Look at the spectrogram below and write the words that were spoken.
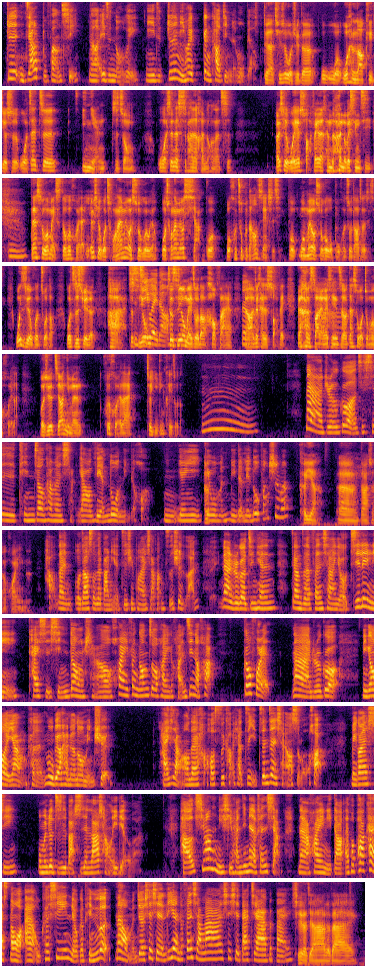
就是你只要不放弃，然后一直努力，你一直就是你会更靠近你的目标。对啊，其实我觉得我我我很 lucky，就是我在这一年之中，我真的失败了很多很多次。而且我也耍废了很多很多个星期，嗯，但是我每次都会回来，而且我从来没有说过我，我从来没有想过我会做不到这件事情，我我没有说过我不会做到这个事情，我一直觉得我会做到，我只是觉得，啊，这次又这次又没做到，好烦呀，啊，然后就开始耍废，然后耍两个星期之后，但是我终会回来，我觉得只要你们会回来，就一定可以做到。嗯，那如果就是听众他们想要联络你的话。你愿意给我们你的联络方式吗？呃、可以啊，嗯、呃，当然是很欢迎的。好，那我到时候再把你的资讯放在下方资讯栏。那如果今天这样子的分享有激励你开始行动，想要换一份工作、换一个环境的话，Go for it。那如果你跟我一样，可能目标还没有那么明确，还想要再好好思考一下自己真正想要什么的话，没关系，我们就只是把时间拉长了一点了嘛。好，希望你喜欢今天的分享。那欢迎你到 Apple Podcast 帮我按五颗星，留个评论。那我们就谢谢 Leon 的分享啦，谢谢大家，拜拜。谢谢大家，拜拜。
